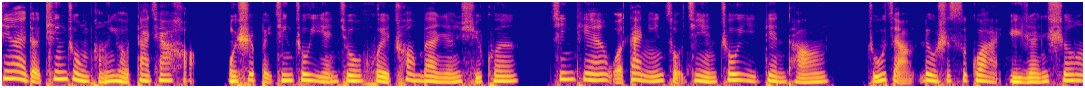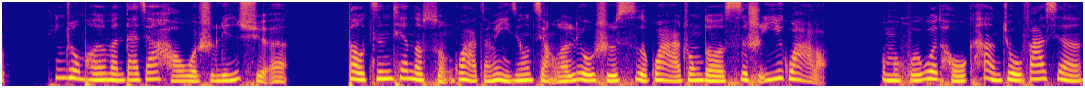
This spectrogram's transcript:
亲爱的听众朋友，大家好，我是北京周易研究会创办人徐坤。今天我带您走进周易殿堂，主讲六十四卦与人生。听众朋友们，大家好，我是林雪。到今天的损卦，咱们已经讲了六十四卦中的四十一卦了。我们回过头看，就发现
